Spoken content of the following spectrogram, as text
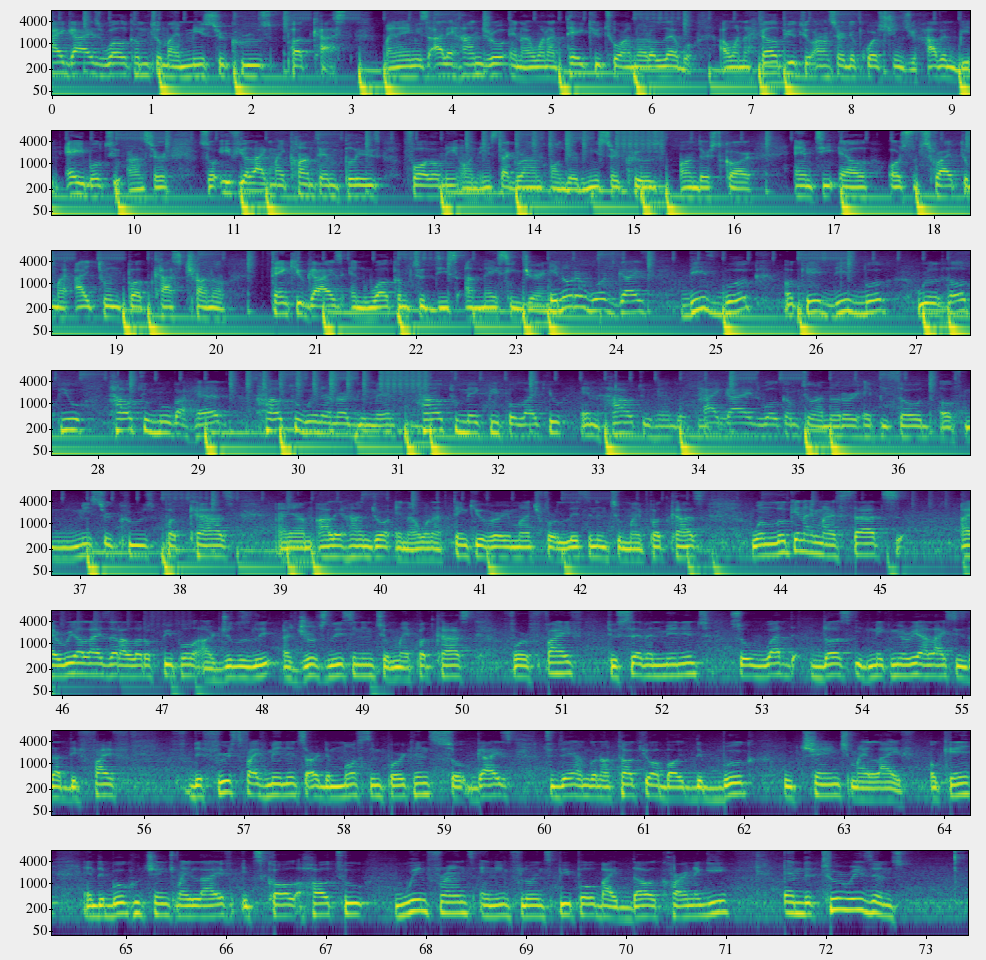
Hi, guys, welcome to my Mr. Cruz podcast. My name is Alejandro, and I want to take you to another level. I want to help you to answer the questions you haven't been able to answer. So, if you like my content, please follow me on Instagram under Mr. Cruz underscore MTL or subscribe to my iTunes podcast channel. Thank you, guys, and welcome to this amazing journey. In other words, guys, this book, okay, this book will help you how to move ahead, how to win an argument, how to make people like you, and how to handle. People. Hi, guys, welcome to another episode of Mr. Cruz podcast. I am Alejandro, and I want to thank you very much for listening to my podcast. When looking at my stats, I realize that a lot of people are just, li- are just listening to my podcast for five to seven minutes. So what does it make me realize is that the five the first five minutes are the most important. So guys today i'm gonna talk you about the book who changed my life okay? And the book who changed my life it's called how to win friends and influence people by dale carnegie. And the two reasons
